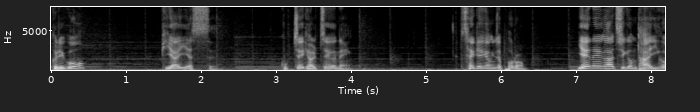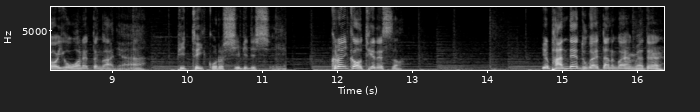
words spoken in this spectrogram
그리고 BIS 국제결제은행 세계경제포럼. 얘네가 지금 다 이거 이거 원했던 거 아니야. 비트 이꼬로 CBDC 그러니까 어떻게 됐어? 이 반대 누가 했다는 거야 형님들?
